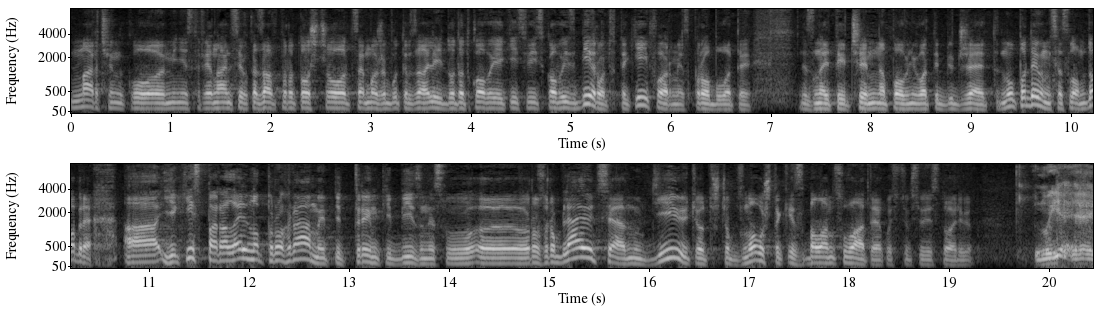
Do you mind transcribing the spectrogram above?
Марченко, міністр фінансів, казав про те, що це може бути взагалі додатковий якийсь військовий збір, от в такій формі спробувати знайти чим наповнювати бюджет. Ну подивимося словом. Добре. А якісь паралельно програми підтримки бізнесу е, розробляються, ну діють, от щоб знову ж таки збалансувати якось цю всю історію. Ну, є, е,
